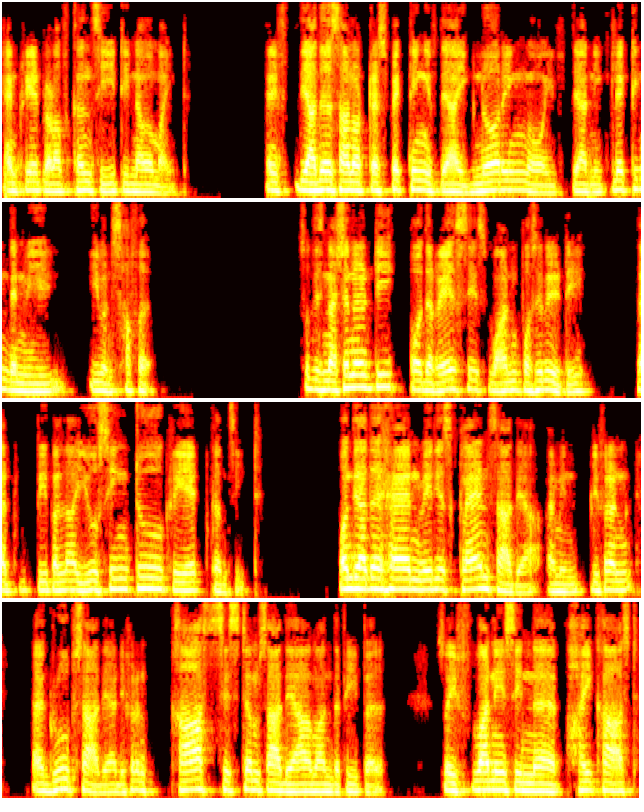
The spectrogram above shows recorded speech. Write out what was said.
and create a lot of conceit in our mind. And if the others are not respecting, if they are ignoring or if they are neglecting, then we even suffer. So this nationality or the race is one possibility that people are using to create conceit. On the other hand, various clans are there. I mean, different uh, groups are there, different caste systems are there among the people. So if one is in a high caste,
